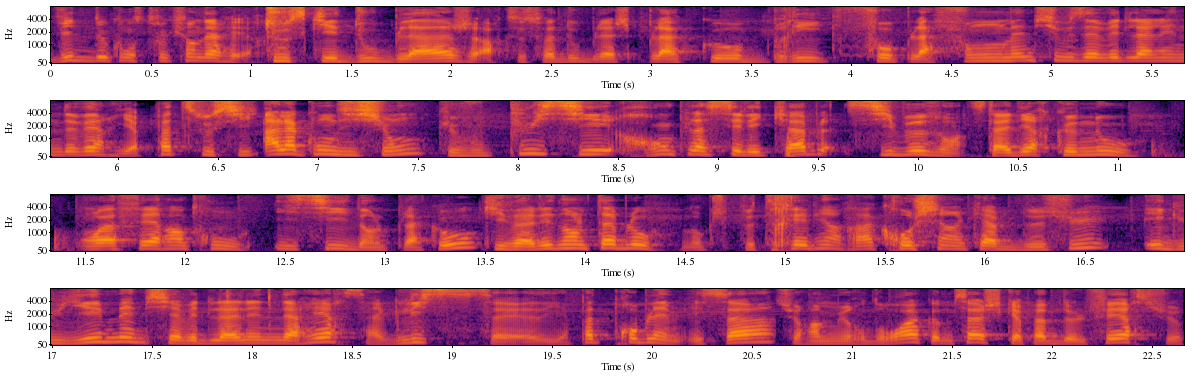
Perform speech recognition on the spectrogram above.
vide de construction derrière. Tout ce qui est doublage, alors que ce soit doublage placo, briques, faux plafond, même si vous avez de la laine de verre, il n'y a pas de souci, à la condition que vous puissiez remplacer les câbles si besoin. C'est-à-dire que nous, on va faire un trou ici dans le placo qui va aller dans le tableau. Donc je peux très bien raccrocher un câble dessus, aiguiller, même s'il y avait de la laine derrière, ça glisse, il n'y a pas de problème. Et ça, sur un mur droit comme ça, je suis capable de le faire sur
